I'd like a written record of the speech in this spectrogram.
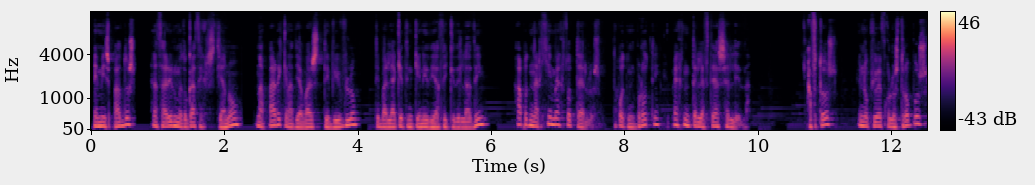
Εμείς πάντως ενθαρρύνουμε τον κάθε χριστιανό να πάρει και να διαβάσει τη βίβλο, την παλιά και την καινή διαθήκη δηλαδή, από την αρχή μέχρι το τέλος, από την πρώτη μέχρι την τελευταία σελίδα. Αυτός είναι ο πιο εύκολος τρόπος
